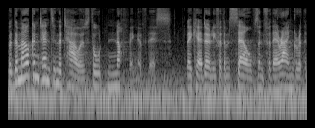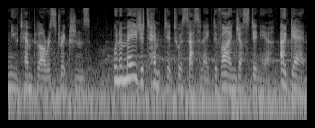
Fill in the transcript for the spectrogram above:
But the malcontents in the towers thought nothing of this. They cared only for themselves and for their anger at the new Templar restrictions. When a mage attempted to assassinate Divine Justinia, again,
